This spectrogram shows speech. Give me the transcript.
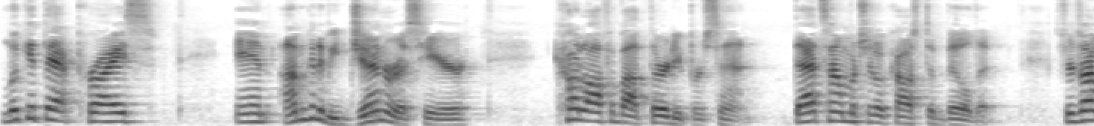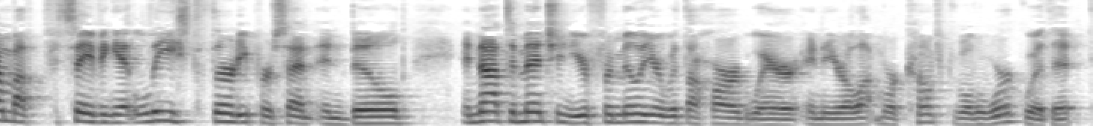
look at that price, and I'm going to be generous here, cut off about 30%. That's how much it'll cost to build it. So you're talking about saving at least 30% in build, and not to mention you're familiar with the hardware and you're a lot more comfortable to work with it.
